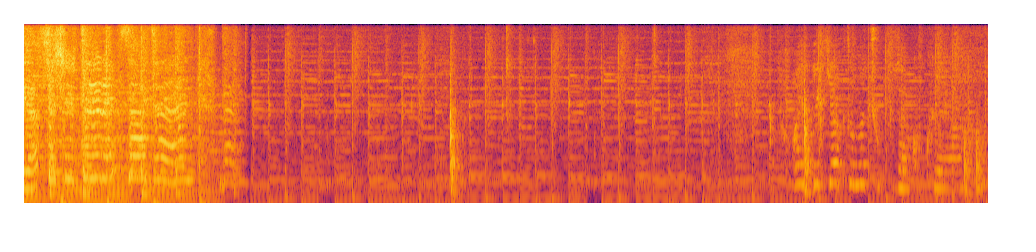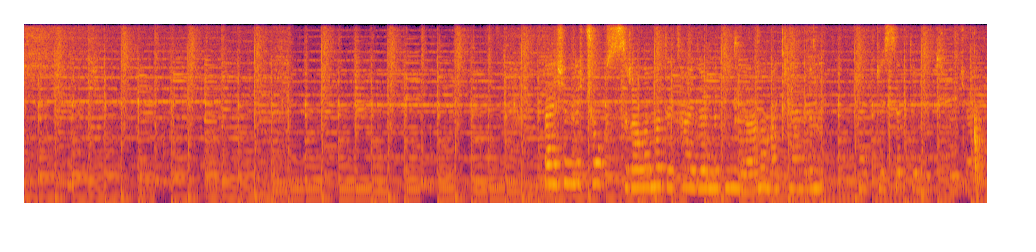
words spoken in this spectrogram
Hayat şaşırtır hep zaten ben Ay ilk yaktığımda çok güzel kokuyor ya. Ben şimdi çok sıralama detaylarını bilmiyorum ama kendim hissettiğim gibi söyleyeceğim.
